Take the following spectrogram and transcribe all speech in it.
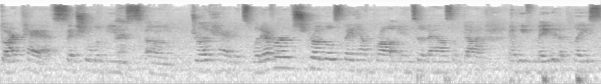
dark paths, sexual abuse, um, drug habits, whatever struggles they have brought into the house of God. And we've made it a place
